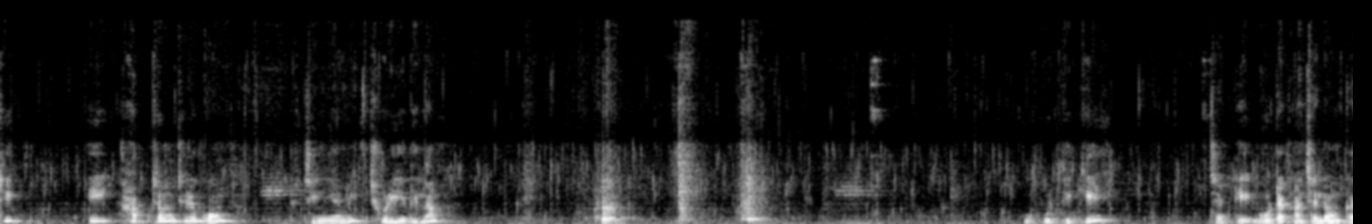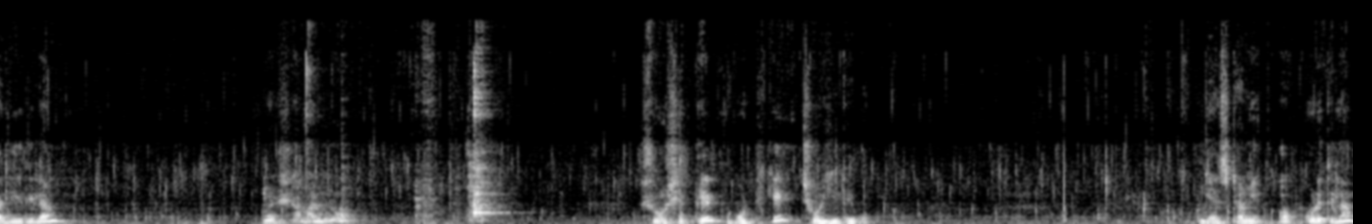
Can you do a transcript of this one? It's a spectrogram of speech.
ঠিক এই হাফ চামচেরও কম চিনি আমি ছড়িয়ে দিলাম। উপর থেকে চারটে গোটা কাঁচা লঙ্কা দিয়ে দিলাম। আর সামান্য সর্ষের তেল উপর থেকে ছড়িয়ে দেব। গ্যাসটা আমি অফ করে দিলাম।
